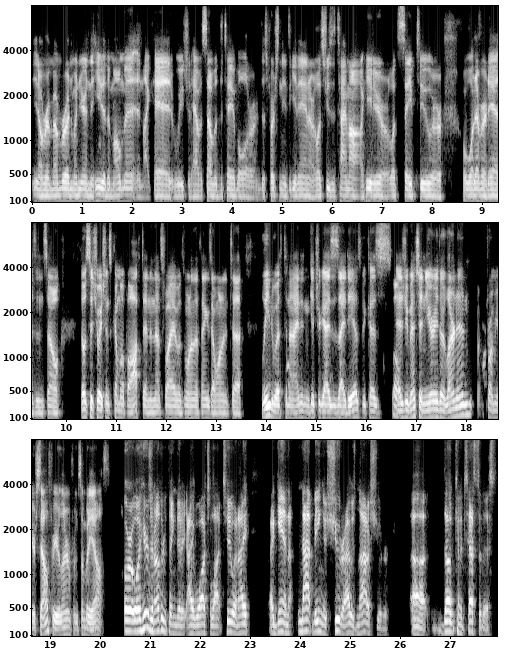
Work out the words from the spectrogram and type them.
you know, remembering when you're in the heat of the moment and like, hey, we should have a sub at the table or this person needs to get in or let's use a timeout here or let's save two or or whatever it is. And so those situations come up often. And that's why it was one of the things I wanted to lead with tonight and get your guys' ideas because well, as you mentioned you're either learning from yourself or you're learning from somebody else or well here's another thing that i watch a lot too and i again not being a shooter i was not a shooter uh, doug can attest to this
